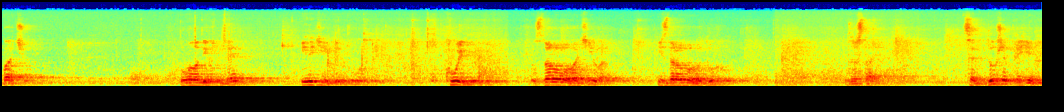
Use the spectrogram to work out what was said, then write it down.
бачу у молодих людей і не тільки у молодих, культ здорового тіла і здорового духу зростає. Це дуже приємно.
